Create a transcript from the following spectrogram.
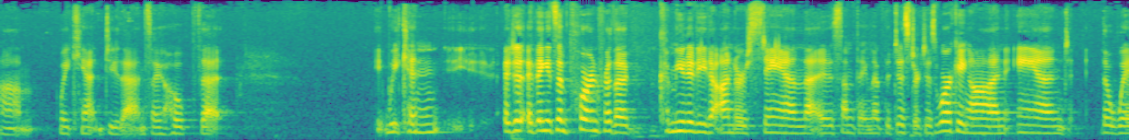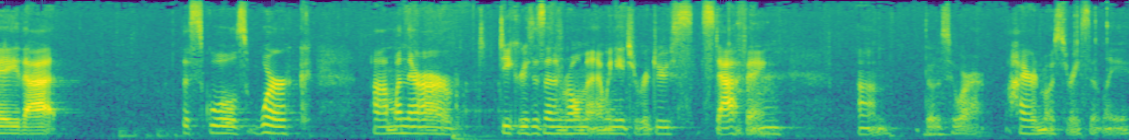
um, we can't do that, and so I hope that we can, I ju- I think it's important for the community to understand that it is something that the district is working on, and the way that the schools work um, when there are decreases in enrollment and we need to reduce staffing. Um, Those who are hired most recently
